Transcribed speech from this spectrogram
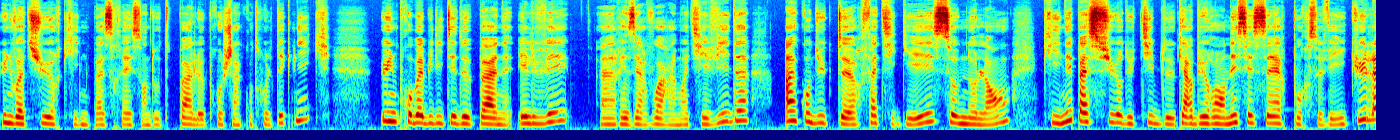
une voiture qui ne passerait sans doute pas le prochain contrôle technique, une probabilité de panne élevée, un réservoir à moitié vide, un conducteur fatigué, somnolent, qui n'est pas sûr du type de carburant nécessaire pour ce véhicule,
